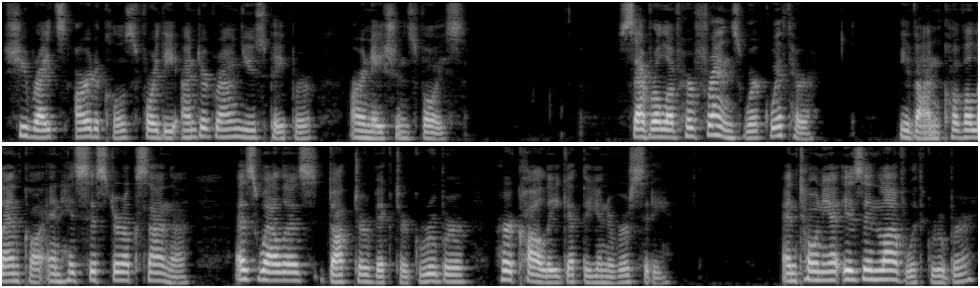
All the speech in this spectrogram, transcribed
she writes articles for the underground newspaper Our Nation's Voice. Several of her friends work with her. Ivan Kovalenko and his sister Oksana, as well as Dr. Victor Gruber, her colleague at the university. Antonia is in love with Gruber,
